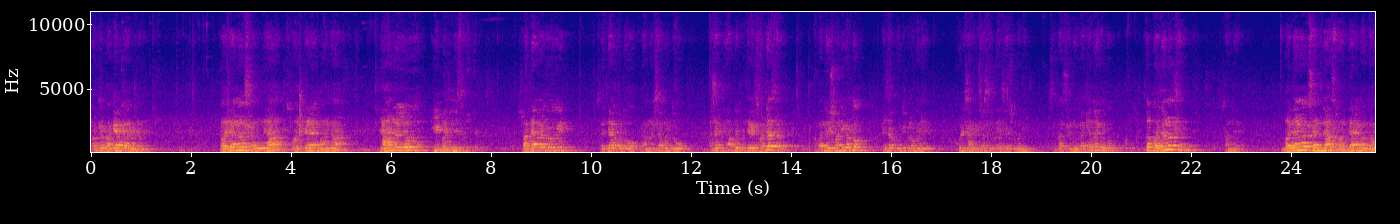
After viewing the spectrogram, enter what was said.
डॉक्टर बागेव काय म्हणतात भजन संध्या स्वाध्याय माना ध्यानयोग ही भजनी संस्था स्वाध्याय आपण करतो की संध्या करतो रामरक्षा म्हणतो. अशा आपले प्रत्येकाचे स्वाध्याय असतात. आपण हिशोबाने करतो. त्याच्या कृतीप्रमाणे कोणी सांगितलं असेल त्याच्या हिशोबाने सकाळ संध्याकाळ केव्हाही करतो. तर भजनच संध्या भजन संध्या स्वाध्याय माना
